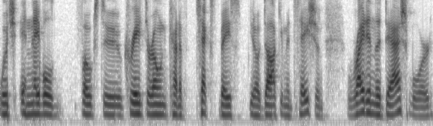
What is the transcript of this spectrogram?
which enabled folks to create their own kind of text-based you know documentation right in the dashboard.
